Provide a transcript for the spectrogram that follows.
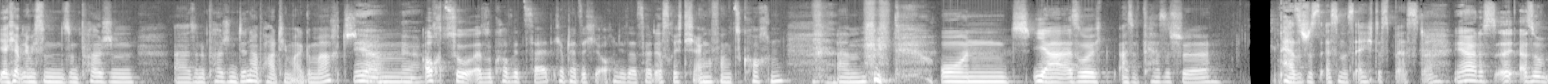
ja, ich habe nämlich so ein, so ein Persian, äh, so eine Persian Dinner Party mal gemacht. Ja, ähm, ja. Auch zu, also Covid-Zeit. Ich habe tatsächlich auch in dieser Zeit erst richtig angefangen zu kochen. ähm, und ja, also, ich, also persische Persisches Essen ist echt das Beste. Ja, das, äh, also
